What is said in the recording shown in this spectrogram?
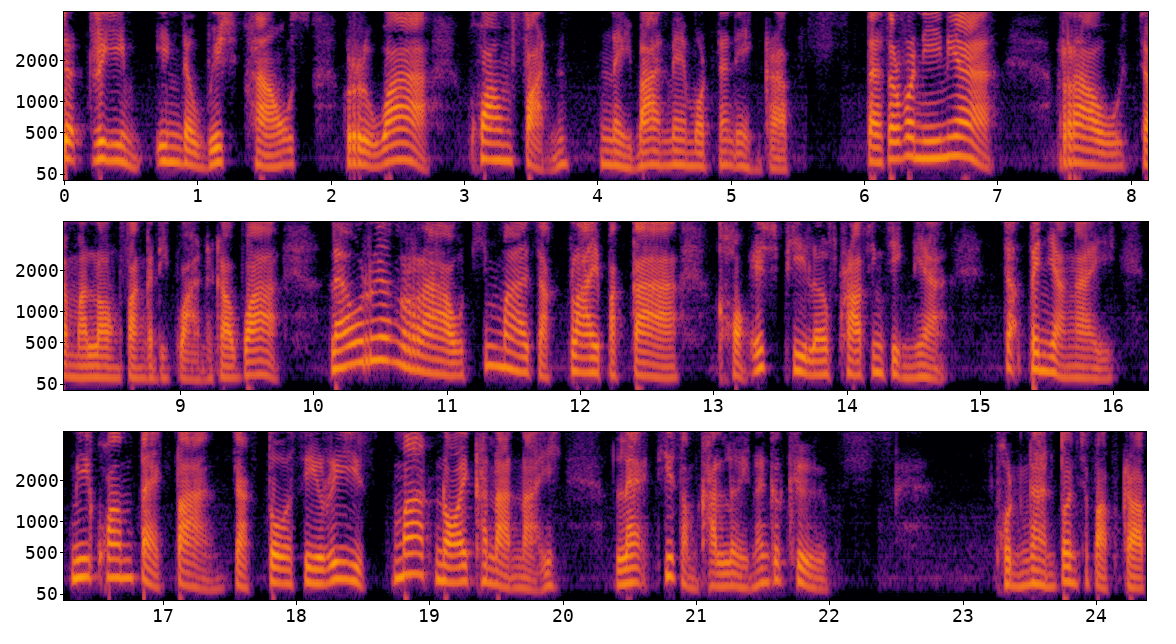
The Dream in the Witch House หรือว่าความฝันในบ้านแม่มดนั่นเองครับ แต่สำหรับวันนี้เนี่ยเราจะมาลองฟังกันดีกว่านะครับว่า แล้วเรื่องราวที่มาจากปลายปากกาของ H.P. Lovecraft จริง ๆ เนี่ย จะเป็นอย่างไง มีความแตกต่างจากตัวซีรีส์มากน้อยขนาดไหน และที่สำคัญเลยนั่นก็คือ ผลงานต้นฉบับครับ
